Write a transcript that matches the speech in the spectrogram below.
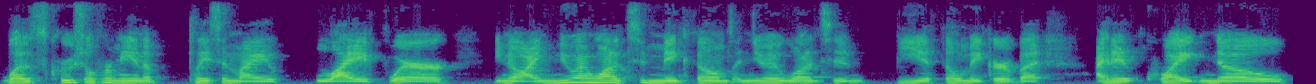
was crucial for me in a place in my life where you know I knew I wanted to make films. I knew I wanted to be a filmmaker, but I didn't quite know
